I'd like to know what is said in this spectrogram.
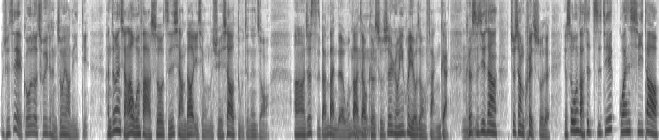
我觉得这也勾勒出一个很重要的一点。很多人想到文法的时候，只是想到以前我们学校读的那种啊、呃，就死板板的文法教科书，嗯、所以容易会有种反感。嗯、可实际上，就像 Chris 说的，有时候文法是直接关系到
